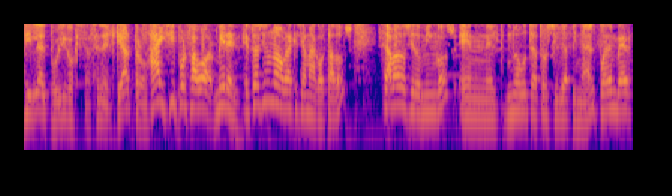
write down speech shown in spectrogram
dile al público que estás en el teatro. Ay, sí, por favor. Miren, estoy haciendo una obra que se llama Agotados, sábados y domingos en el nuevo Teatro Silvia Pinal. Pueden ver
